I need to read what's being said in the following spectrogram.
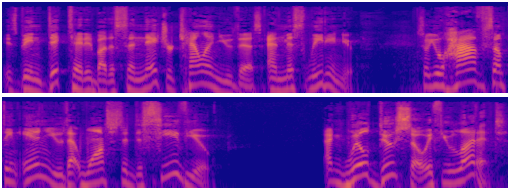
is being dictated by the sin nature telling you this and misleading you. So you have something in you that wants to deceive you and will do so if you let it.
